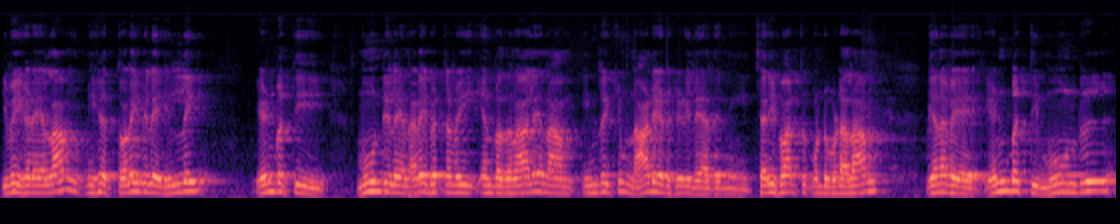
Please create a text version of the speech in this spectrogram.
இவைகளையெல்லாம் மிக தொலைவிலே இல்லை. எண்பத்தி மூன்றிலே நடைபெற்றவை என்பதனாலே நாம் இன்றைக்கும் நாளேடுகளிலே அதனை சரிபார்த்து கொண்டு விடலாம். எனவே எண்பத்தி மூன்று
